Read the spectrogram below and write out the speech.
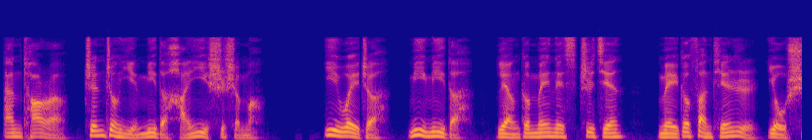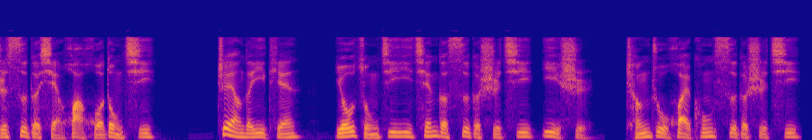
Antara，真正隐秘的含义是什么？意味着秘密的两个 Manes 之间，每个梵天日有十四个显化活动期，这样的一天。有总计一千个四个时期意识成住坏空四个时期，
